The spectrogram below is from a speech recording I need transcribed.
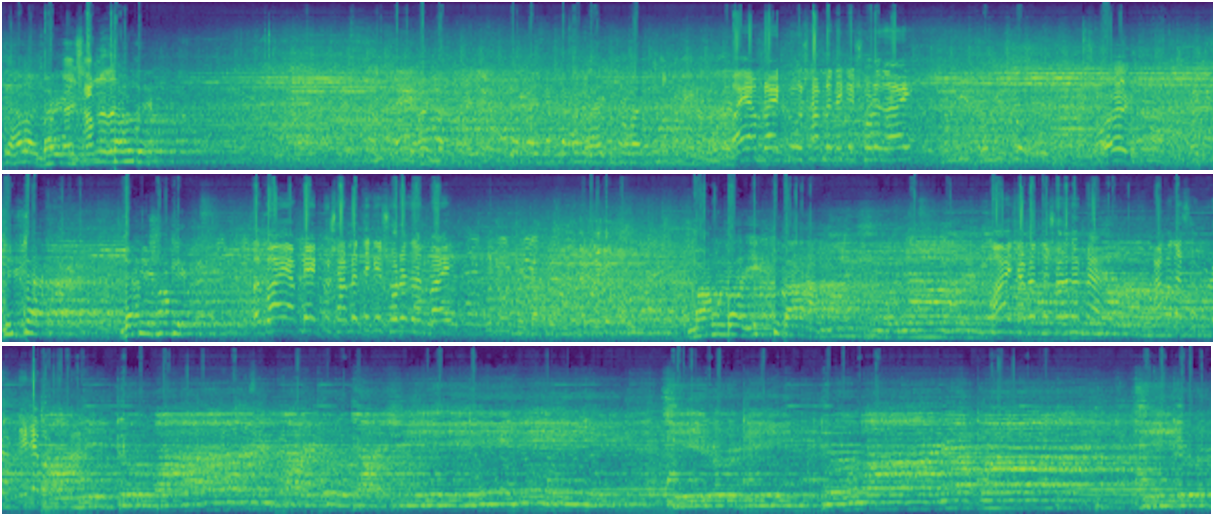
ভাই সামনে ভাই আমরা একটু সামনে থেকে সরে যাই। জাতীয় সংগীত ভাই আপনি একটু সামনে থেকে সরে যান ভাই। মামুন ভাই একটু দাঁড়ান। ভাই সামনে থেকে সরে যান না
